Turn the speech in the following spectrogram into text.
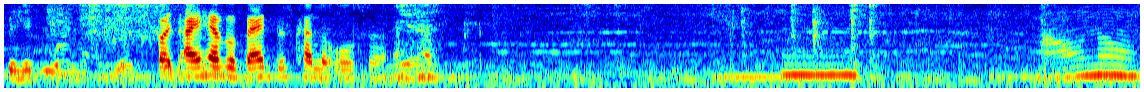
The heavy one. Yes. But I have a bag this color also. Yeah. mm, I don't know.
